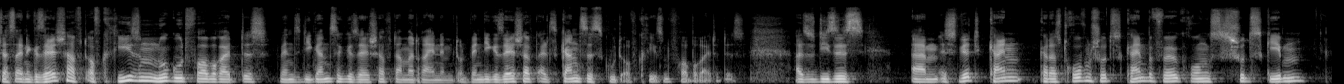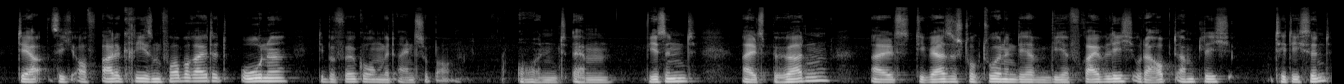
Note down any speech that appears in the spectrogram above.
dass eine Gesellschaft auf Krisen nur gut vorbereitet ist, wenn sie die ganze Gesellschaft damit reinnimmt und wenn die Gesellschaft als Ganzes gut auf Krisen vorbereitet ist. Also dieses, ähm, es wird kein Katastrophenschutz, kein Bevölkerungsschutz geben, der sich auf alle Krisen vorbereitet, ohne die Bevölkerung mit einzubauen. Und ähm, wir sind als Behörden, als diverse Strukturen, in der wir freiwillig oder hauptamtlich tätig sind,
